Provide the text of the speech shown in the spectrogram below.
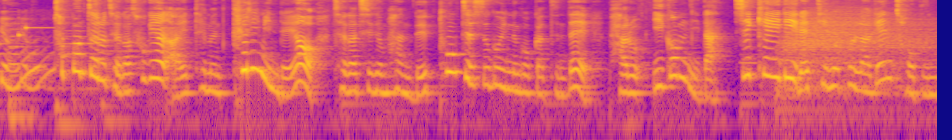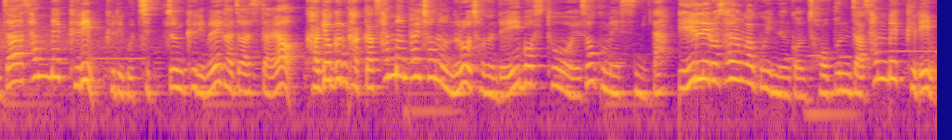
뿅. 첫 번째로 제가 소개할 아이템은 크림인데요. 제가 지금 한 4통째 쓰고 있는 것 같은데 바로 이겁니다. CKD 레티노 콜라겐 저분자 300 크림 그리고 집중 크림을 가져왔어요. 가격은 각각 38,000원으로 저는 네이버 스토어에서 구매했습니다. daily로 사용하고 있는 건 저분자 300 크림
